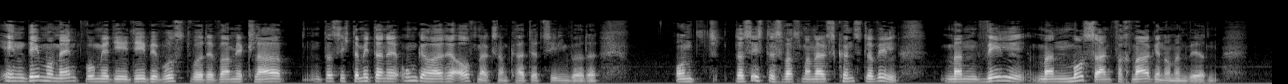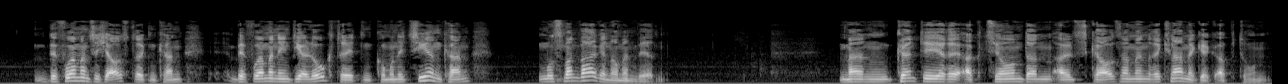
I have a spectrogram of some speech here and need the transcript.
In dem Moment, wo mir die Idee bewusst wurde, war mir klar, dass ich damit eine ungeheure Aufmerksamkeit erzielen würde. Und das ist es, was man als Künstler will. Man will, man muss einfach wahrgenommen werden. Bevor man sich ausdrücken kann, bevor man in Dialog treten, kommunizieren kann, muss man wahrgenommen werden. Man könnte ihre Aktion dann als grausamen Reklamegag abtun.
